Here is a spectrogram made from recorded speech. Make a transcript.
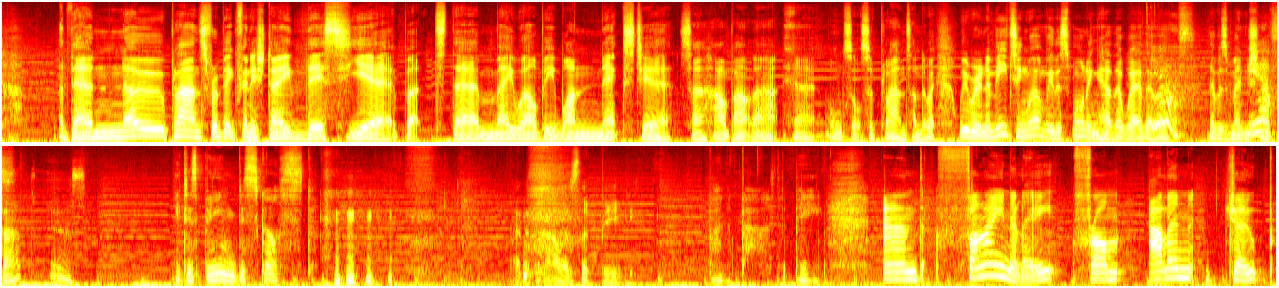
There are no plans for a big finish day this year, but there may well be one next year. So how about that? Yeah, all sorts of plans underway. We were in a meeting, weren't we, this morning, Heather, where there Yes. were there was mention Yes. of that. Yes. It is being discussed By the powers that be. by the powers that be. And finally, from Alan Jope.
